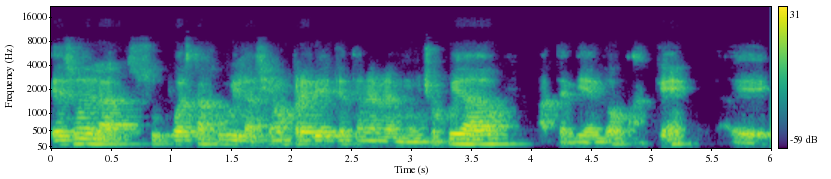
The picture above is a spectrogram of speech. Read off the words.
eso de la supuesta jubilación previa hay que tenerle mucho cuidado, atendiendo a que, eh,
